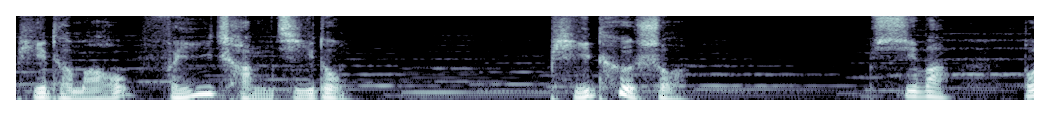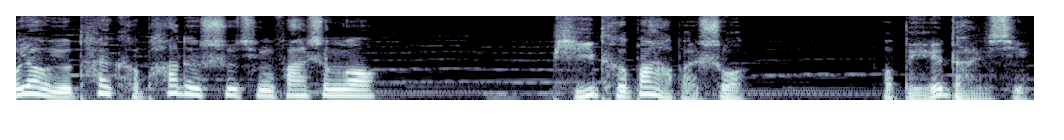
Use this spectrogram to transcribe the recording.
皮特猫非常激动。皮特说：“希望不要有太可怕的事情发生哦。”皮特爸爸说：“哦，别担心，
